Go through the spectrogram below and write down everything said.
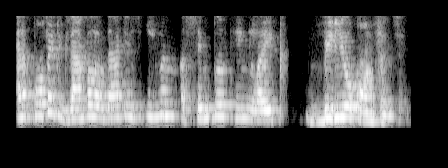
And a perfect example of that is even a simple thing like video conferencing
